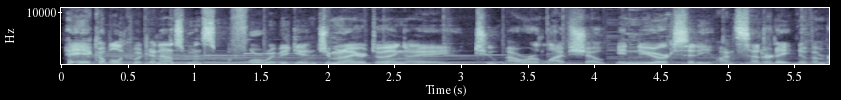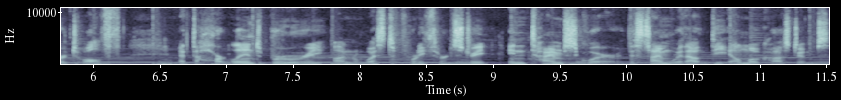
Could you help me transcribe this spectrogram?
Hey, a couple of quick announcements before we begin. Jim and I are doing a two hour live show in New York City on Saturday, November 12th at the Heartland Brewery on West 43rd Street in Times Square, this time without the Elmo costumes.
